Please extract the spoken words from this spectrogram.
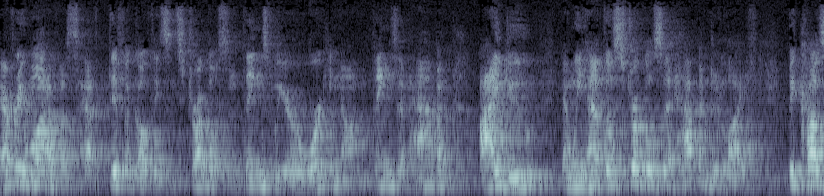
Every one of us have difficulties and struggles and things we are working on, things that happen. I do, and we have those struggles that happen to life because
